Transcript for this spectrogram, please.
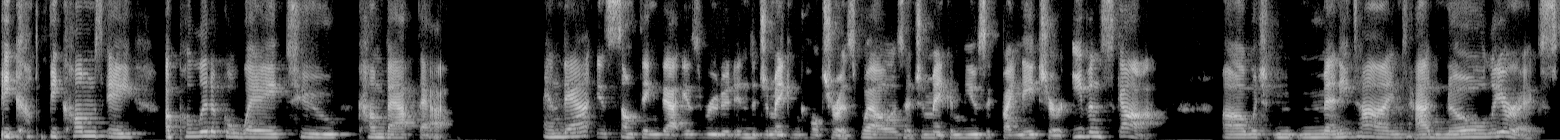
bec- becomes a a political way to combat that and that is something that is rooted in the Jamaican culture as well, is that Jamaican music by nature, even ska, uh, which m- many times had no lyrics,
